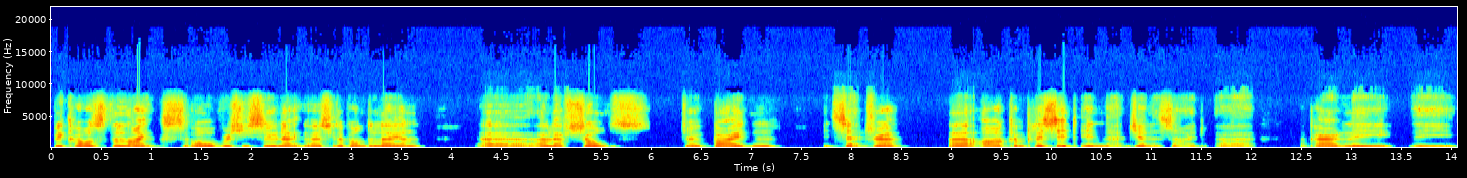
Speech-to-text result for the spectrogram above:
because the likes of Rishi Sunak, Ursula von der Leyen, uh, Olaf Scholz, Joe Biden, etc., uh, are complicit in that genocide. Uh, apparently, the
